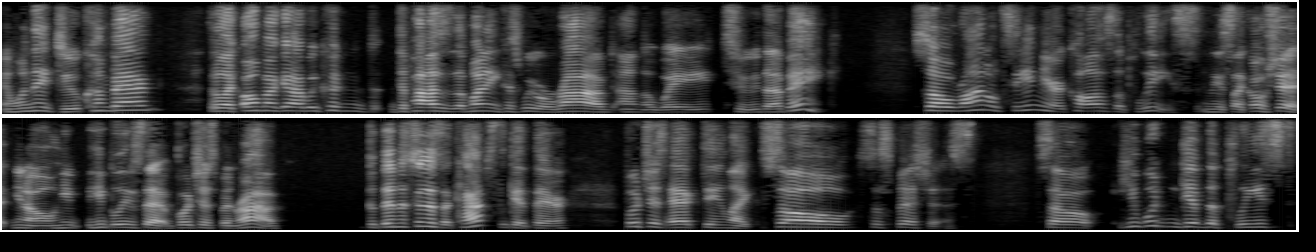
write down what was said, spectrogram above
And when they do come back, they're like, "Oh my god, we couldn't deposit the money because we were robbed on the way to the bank." So Ronald Senior calls the police, and he's like, "Oh shit," you know, he he believes that Butch has been robbed. But then as soon as the cops get there, Butch is acting like so suspicious. So he wouldn't give the police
